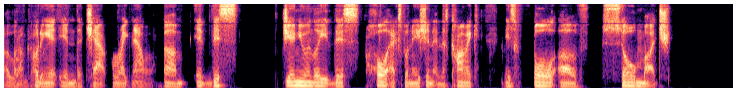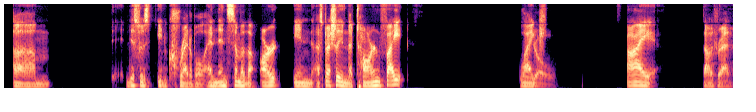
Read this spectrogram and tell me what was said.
I But love I'm putting it in the chat right now. Um, it, this genuinely this whole explanation and this comic is full of so much. Um, this was incredible, and then some of the art in, especially in the Tarn fight, like Yo, I That was rad.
